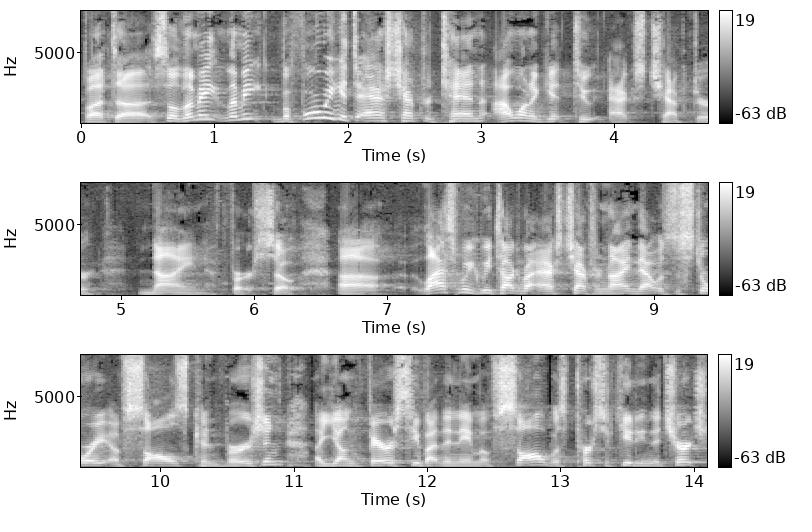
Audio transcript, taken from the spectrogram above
but uh, so let me let me before we get to Acts chapter 10, I want to get to Acts chapter 9 first. So, uh, last week we talked about Acts chapter 9. That was the story of Saul's conversion. A young Pharisee by the name of Saul was persecuting the church.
